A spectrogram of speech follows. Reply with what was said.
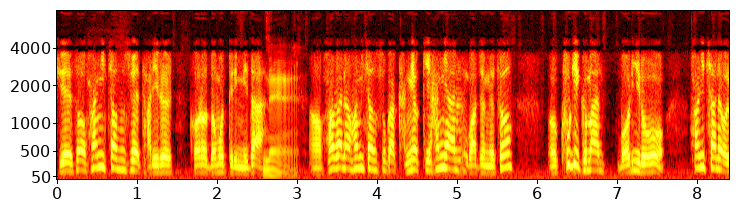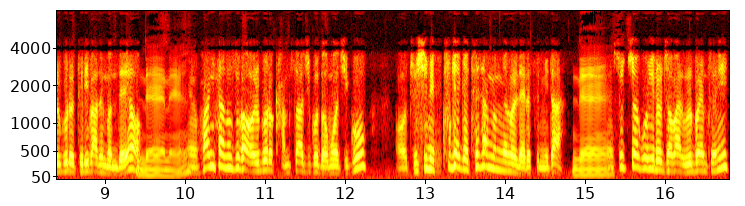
뒤에서 황희찬 선수의 다리를 걸어 넘어뜨립니다. 네. 어, 화가 난 황희찬 선수가 강력히 항의하는 과정에서 어, 쿡이 그만 머리로 황희찬의 얼굴을 들이받은 건데요. 네네. 예, 황희찬 선수가 얼굴을 감싸주고 넘어지고 어, 주심이 쿡에게 퇴장 명령을 내렸습니다. 네. 예, 수적 우위를 점한 울버햄튼이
